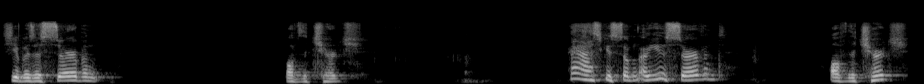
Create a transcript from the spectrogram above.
she was a servant of the church. I ask you something. Are you a servant of the church?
